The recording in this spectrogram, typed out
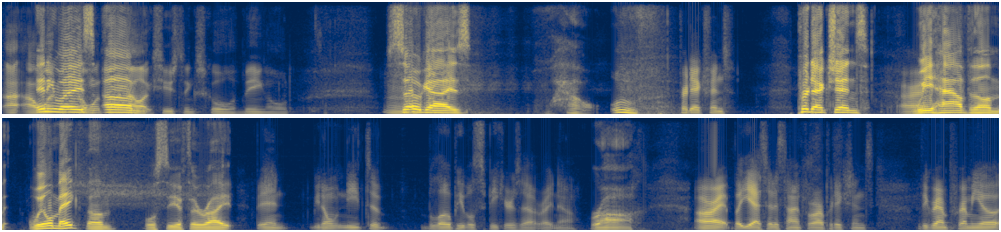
I, I Anyways, went, I went the um, Alex Houston school of being old. So, guys, Wow. Oof. Predictions. Predictions. Right. We have them. We'll make them. We'll see if they're right. Ben, we don't need to blow people's speakers out right now. Rah. All right, but yes, it is time for our predictions for the Gran Premio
